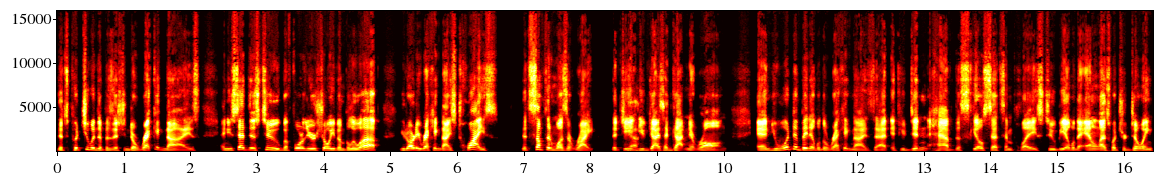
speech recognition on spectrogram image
that's put you in the position to recognize. And you said this too before your show even blew up, you'd already recognized twice that something wasn't right, that you, yeah. you guys had gotten it wrong. And you wouldn't have been able to recognize that if you didn't have the skill sets in place to be able to analyze what you're doing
